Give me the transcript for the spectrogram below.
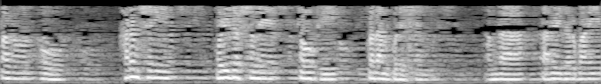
পালন ও হারম শরীফ পরিদর্শনের তৌফিক প্রদান করেছেন। আমরা তারই দরবারে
